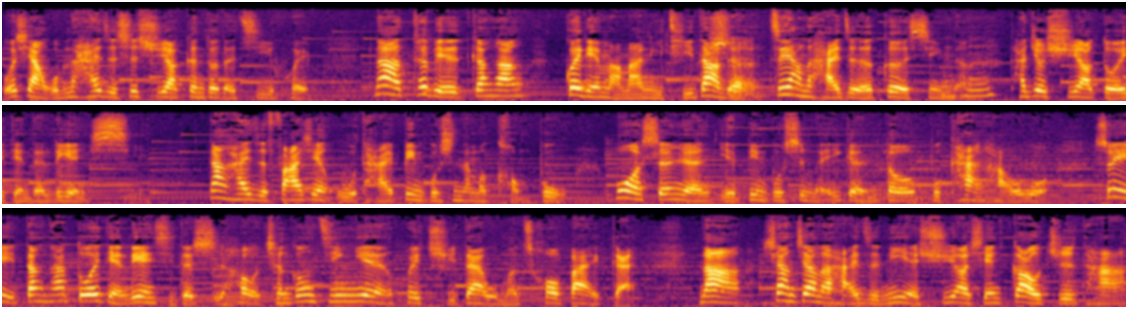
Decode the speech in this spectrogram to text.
我想我们的孩子是需要更多的机会。那特别刚刚桂莲妈妈你提到的这样的孩子的个性呢，他就需要多一点的练习。让孩子发现舞台并不是那么恐怖，陌生人也并不是每一个人都不看好我。所以，当他多一点练习的时候，成功经验会取代我们挫败感。那像这样的孩子，你也需要先告知他，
